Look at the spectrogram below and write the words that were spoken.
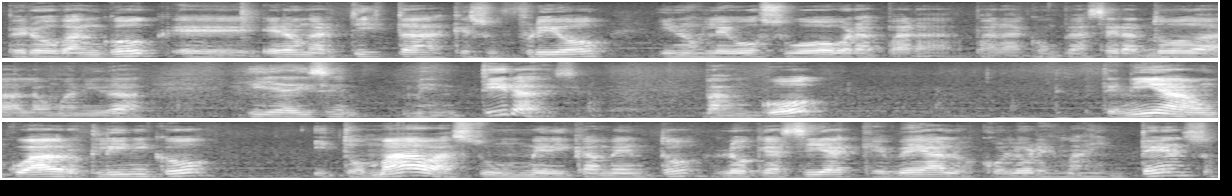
pero Van Gogh eh, era un artista que sufrió y nos legó su obra para, para complacer a toda la humanidad. Y ella dice, mentira, dice. Van Gogh tenía un cuadro clínico y tomabas un medicamento, lo que hacía que vea los colores más intensos.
